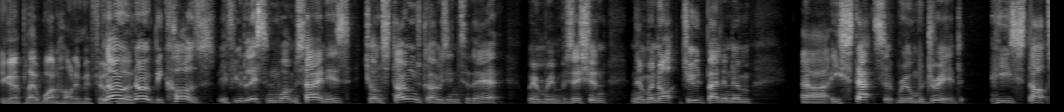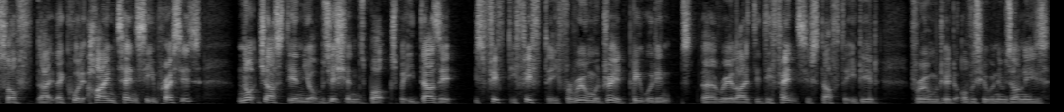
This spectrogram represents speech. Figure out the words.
You're going to play one holding midfield. No, player. no, because if you listen, what I'm saying is John Stones goes into there when we're in position, and then we're not. Jude Bellingham, uh, he stats at Real Madrid. He starts off like they call it high intensity presses, not just in the opposition's box, but he does it. It's 50-50 for Real Madrid. People didn't uh, realise the defensive stuff that he did for Real Madrid. Obviously, when he was on his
